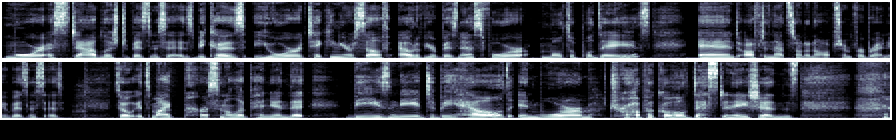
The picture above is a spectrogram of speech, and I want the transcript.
more established businesses because you're taking yourself out of your business for multiple days and often that's not an option for brand new businesses. So it's my personal opinion that these need to be held in warm tropical destinations.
